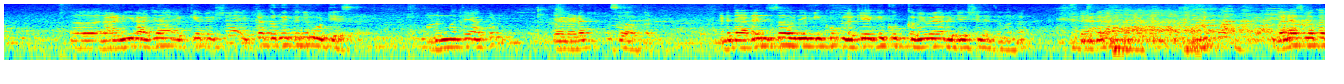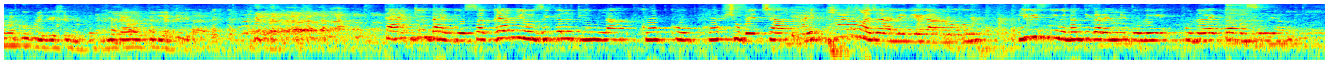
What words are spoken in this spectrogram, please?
राणी राजा एक्क्यापेक्षा एका दोन्ही तरी मोठी असतात. म्हणून मग ते आपण या गाड्यात असं वापरतो. आणि दादांचं म्हणजे मी खूप लकी आहे की खूप कमी वेळा रिजेक्शन येतं मला. बऱ्याच लोकांना खूप रिजेक्शन येतं. मी त्या बाबतीत लकी आहे थँक्यू थँक्यू सगळ्या म्युझिकल टीमला खूप खूप खूप शुभेच्छा आणि फार मजा आलेली आहे गाणं बघून. प्लीज मी विनंती करेन की तुम्ही पुन्हा एकदा बसूया. घ्या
